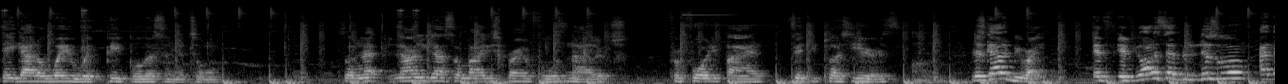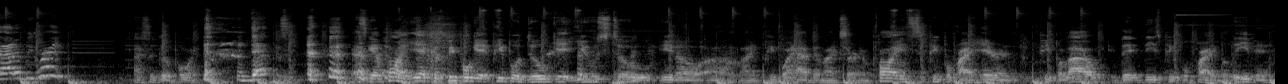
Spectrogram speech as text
they got away with people listening to them. So now, now you got somebody spreading fool's knowledge for 45, 50 plus years. Mm-hmm. There's got to be right. If if y'all accepted this long, I gotta be right. That's a good point. That's That's a good point. Yeah, because people get people do get used to you know um, like people having like certain points. People probably hearing people out. They, these people probably believing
